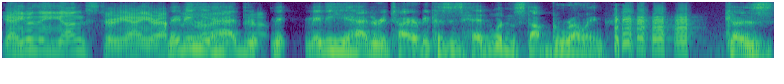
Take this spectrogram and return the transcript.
Yeah, he was a youngster. Yeah, you're absolutely Maybe he right. had to. Maybe he had to retire because his head wouldn't stop growing. Because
